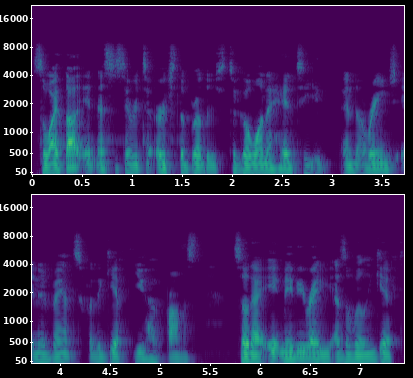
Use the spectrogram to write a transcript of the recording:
So I thought it necessary to urge the brothers to go on ahead to you and arrange in advance for the gift you have promised, so that it may be ready as a willing gift,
